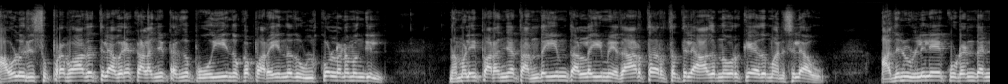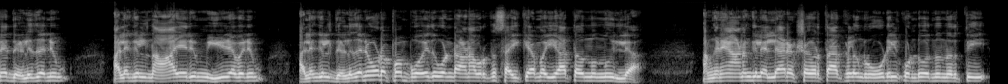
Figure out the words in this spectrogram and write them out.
അവളൊരു സുപ്രഭാതത്തിൽ അവരെ കളഞ്ഞിട്ടങ്ങ് പോയി എന്നൊക്കെ പറയുന്നത് ഉൾക്കൊള്ളണമെങ്കിൽ നമ്മൾ ഈ പറഞ്ഞ തന്തയും തള്ളയും യഥാർത്ഥ അർത്ഥത്തിലാകുന്നവർക്കേ അത് മനസ്സിലാവൂ. അതിനുള്ളിലേക്ക് ഉടൻ തന്നെ ദളിതനും അല്ലെങ്കിൽ നായരും ഈഴവനും അല്ലെങ്കിൽ ദളിതനോടൊപ്പം പോയതുകൊണ്ടാണ് അവർക്ക് സഹിക്കാൻ വയ്യാത്തതെന്നൊന്നുമില്ല. അങ്ങനെയാണെങ്കിൽ എല്ലാ രക്ഷകർത്താക്കളും റോഡിൽ കൊണ്ടുവന്ന് നിർത്തി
